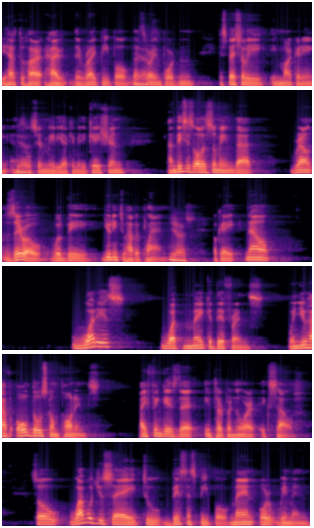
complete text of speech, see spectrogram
you have to hire, have the right people. That's Yes. very important, especially in marketing and Yes. social media communication. And this is all assuming that ground zero will be you need to have a plan. yes Okay. Now, what is what make a difference when you have all those components? I think is the entrepreneur itself. So, what would you say to business people, men or women,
